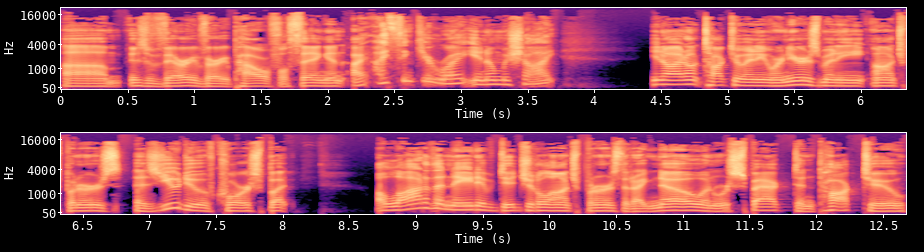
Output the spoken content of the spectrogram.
um, is a very, very powerful thing. And I, I think you're right. You know, Michelle, I, you know, I don't talk to anywhere near as many entrepreneurs as you do, of course, but a lot of the native digital entrepreneurs that I know and respect and talk to,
